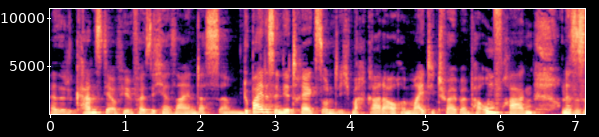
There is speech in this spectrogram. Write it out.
Also du kannst dir auf jeden Fall sicher sein, dass ähm, du beides in dir trägst und ich mache gerade auch im Mighty Tribe ein paar Umfragen und das ist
